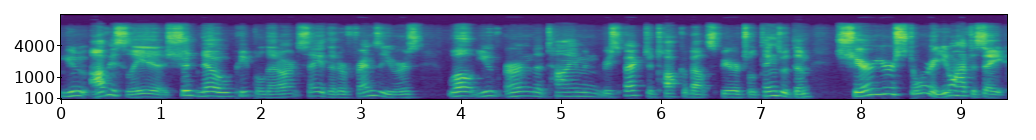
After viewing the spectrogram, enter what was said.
you obviously uh, should know people that aren't saved that are friends of yours. Well, you've earned the time and respect to talk about spiritual things with them. Share your story. You don't have to say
